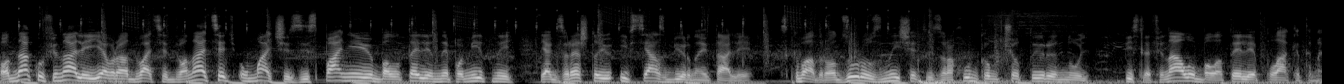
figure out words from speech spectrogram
Однак у фіналі Євро 2012 у матчі з Іспанією Балотелі непомітний, як зрештою і вся збірна Італії. Сквадру Адзуру знищать із рахунком 4-0. Після фіналу Балотелі плакатиме.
